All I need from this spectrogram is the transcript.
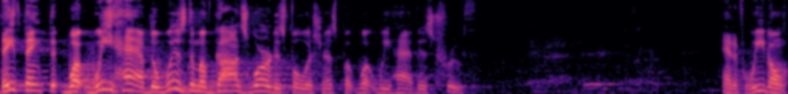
They think that what we have, the wisdom of God's word, is foolishness, but what we have is truth. And if we don't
